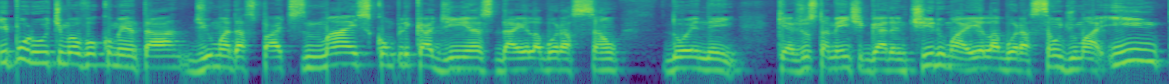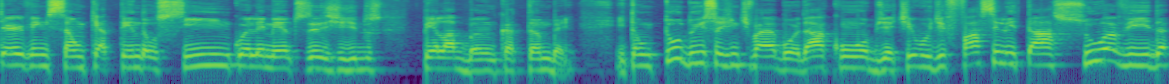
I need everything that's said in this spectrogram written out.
E por último, eu vou comentar de uma das partes mais complicadinhas da elaboração do Enem, que é justamente garantir uma elaboração de uma intervenção que atenda aos cinco elementos exigidos pela banca também. Então, tudo isso a gente vai abordar com o objetivo de facilitar a sua vida,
